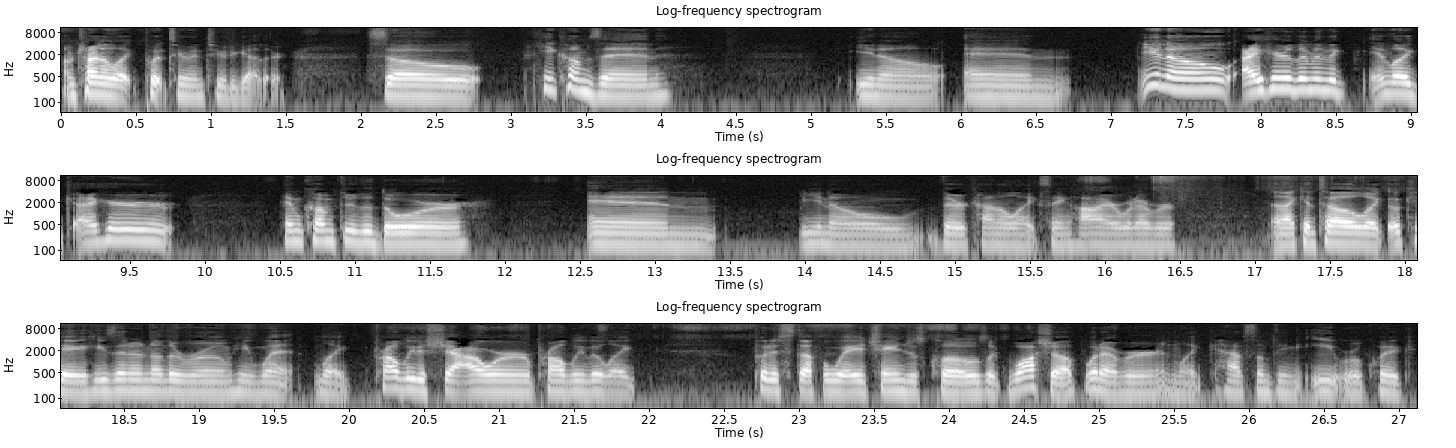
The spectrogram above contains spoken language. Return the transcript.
I'm trying to like put two and two together. So he comes in you know and you know I hear them in the like I hear him come through the door and you know they're kind of like saying hi or whatever. And i can tell like okay he's in another room. He went like probably to shower probably to like put his stuff away change his clothes like wash up whatever and like have something to eat real quick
